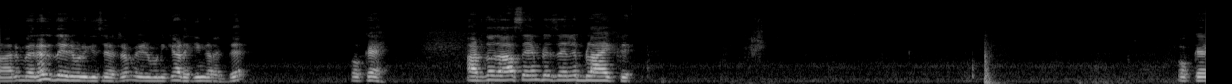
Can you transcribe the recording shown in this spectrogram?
ആരും വരരുത് ഏഴ് മണിക്ക് ശേഷം. ഏഴ് മണിക്ക് അടയ്ക്കും കറക്റ്റ് ഓക്കെ അടുത്തത് ആ സെയിം ഡിസൈനിൽ ബ്ലാക്ക് ഓക്കെ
